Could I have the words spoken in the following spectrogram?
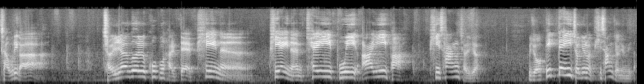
자, 우리가 전력을 구분할 때 P는 PA는 KVI 바 피상 전력. 그죠? 이때 이 전류는 피상 전류입니다.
